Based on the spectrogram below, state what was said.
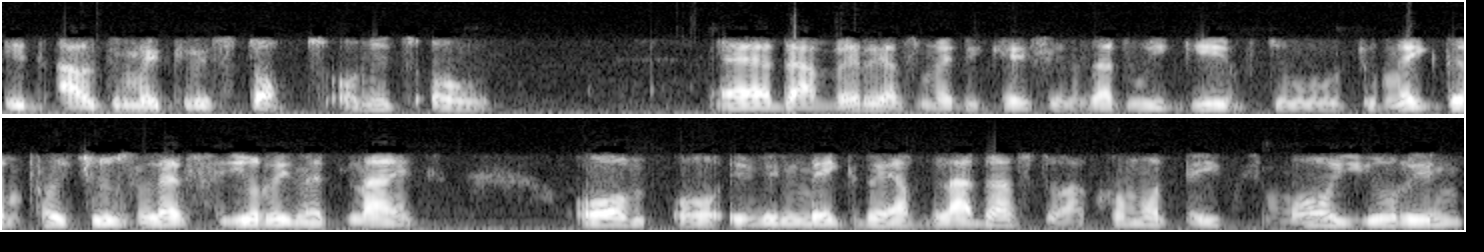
it ultimately stopped on its own. Uh, there are various medications that we give to, to make them produce less urine at night or, or even make their bladders to accommodate more urine.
